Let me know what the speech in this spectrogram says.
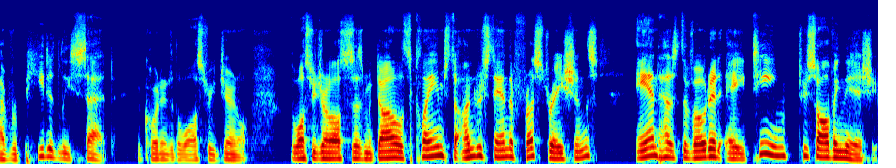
have repeatedly said, according to the Wall Street Journal. The Wall Street Journal also says McDonald's claims to understand the frustrations and has devoted a team to solving the issue.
